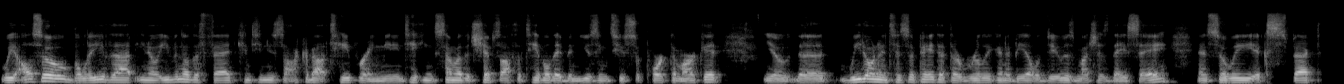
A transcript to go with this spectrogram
We also believe that you know even though the fed continues to talk about tapering meaning taking some of the chips off the table they've been using to support the market you know the we don't anticipate that they're really going to be able to do as much as they say and so we expect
